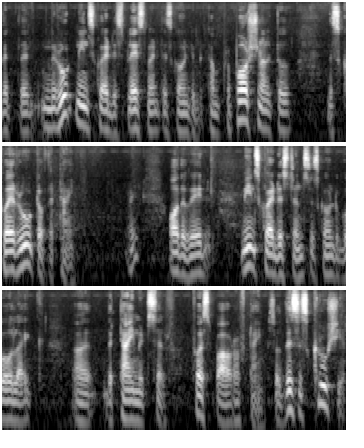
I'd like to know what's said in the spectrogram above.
that the root mean square displacement is going to become proportional to the square root of the time right. or the mean square distance is going to go like uh, the time itself first power of time. So, this is crucial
